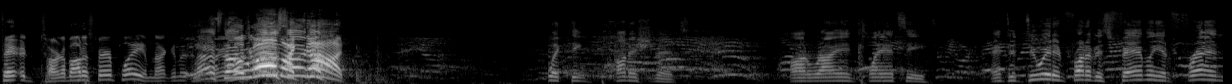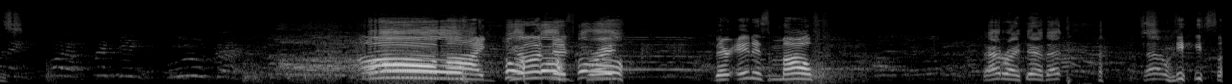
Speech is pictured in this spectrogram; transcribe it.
Fair, turnabout is fair play. I'm not gonna. Last time oh my Saga! God! Inflicting punishment on Ryan Clancy. And to do it in front of his family and friends. Oh, oh, my Oh, goodness oh, gracious! They're in his mouth. That right there, that that was Jesus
